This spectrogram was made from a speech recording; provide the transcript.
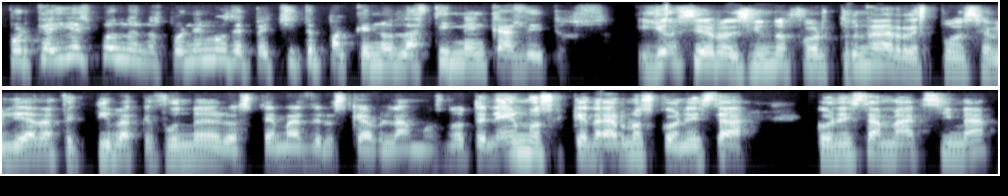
porque ahí es cuando nos ponemos de pechito para que nos lastimen, Carlitos. Y yo cierro diciendo, Fortuna, la responsabilidad afectiva, que fue uno de los temas de los que hablamos, ¿no? Tenemos que quedarnos con esta, con esta máxima,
